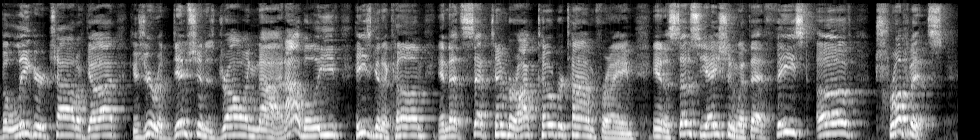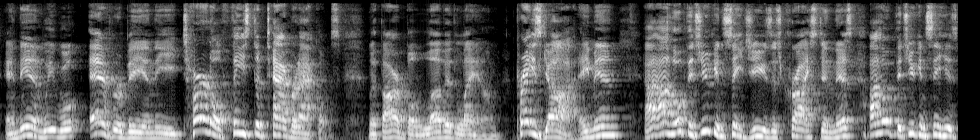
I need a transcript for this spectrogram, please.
beleaguered child of God because your redemption is drawing nigh. And I believe he's going to come in that September, October time frame in association with that Feast of Trumpets. And then we will ever be in the eternal Feast of Tabernacles with our beloved Lamb. Praise God. Amen. I hope that you can see Jesus Christ in this. I hope that you can see his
